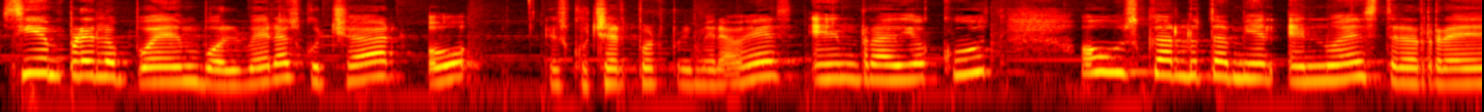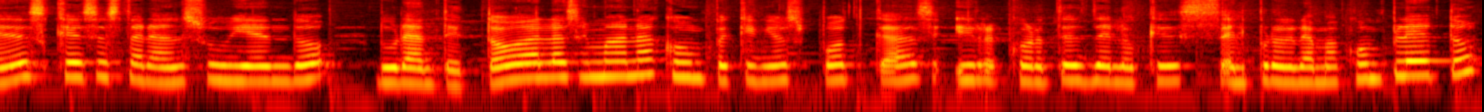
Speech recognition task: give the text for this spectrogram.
siempre lo pueden volver a escuchar o escuchar por primera vez en Radio CUT o buscarlo también en nuestras redes que se estarán subiendo durante toda la semana con pequeños podcasts y recortes de lo que es el programa completo.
